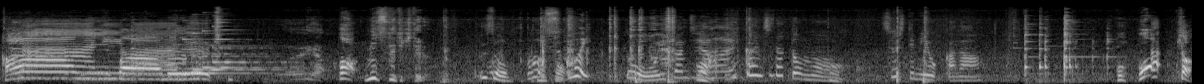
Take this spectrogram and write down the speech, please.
カーニバル。あ蜜出てきてる。嘘。おすごい。どう？いい感じじゃない？いい感じだと思う。刺してみようかなおお来た。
